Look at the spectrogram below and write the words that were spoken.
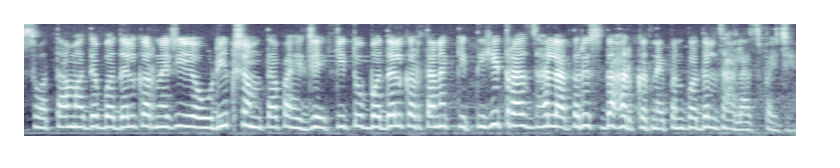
स्वतःमध्ये बदल करण्याची एवढी क्षमता पाहिजे की तो बदल करताना कितीही त्रास झाला तरीसुद्धा हरकत नाही पण बदल झालाच पाहिजे.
